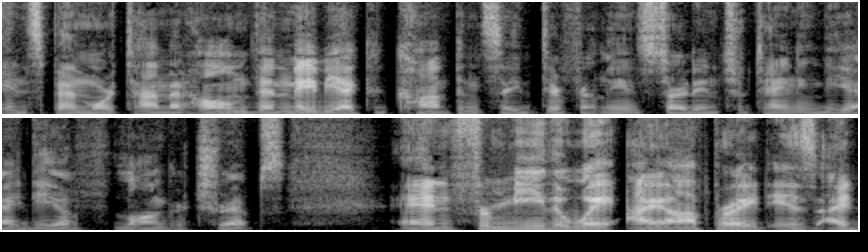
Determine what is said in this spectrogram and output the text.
and spend more time at home, then maybe I could compensate differently and start entertaining the idea of longer trips. And for me, the way I operate is I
